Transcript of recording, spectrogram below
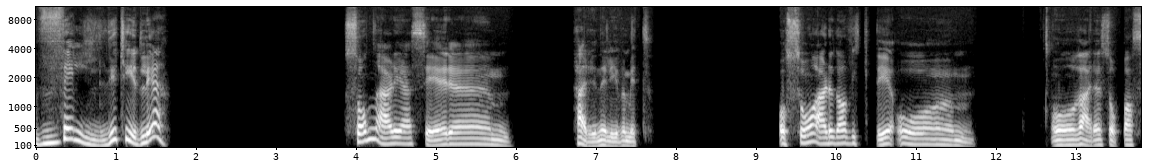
veldig tydelige. Sånn er det jeg ser eh, Herren i livet mitt. Og så er det da viktig å, å være såpass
